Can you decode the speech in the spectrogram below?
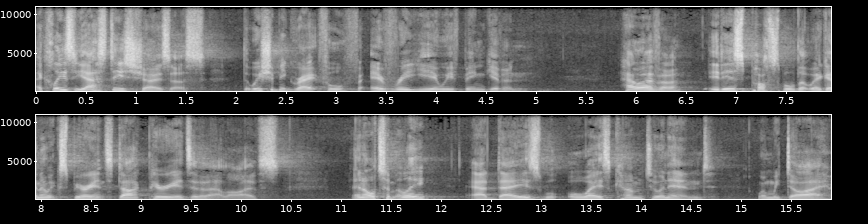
Ecclesiastes shows us that we should be grateful for every year we've been given. However, it is possible that we're going to experience dark periods of our lives, and ultimately, our days will always come to an end when we die.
